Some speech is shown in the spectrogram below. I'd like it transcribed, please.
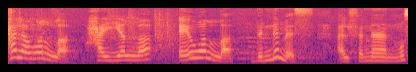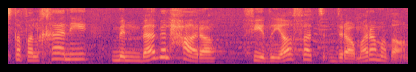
هلا والله حي الله. اي والله بالنمس. الفنان مصطفى الخاني من باب الحارة. في ضيافة دراما رمضان.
